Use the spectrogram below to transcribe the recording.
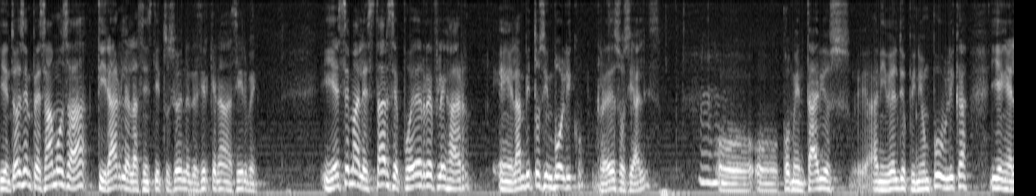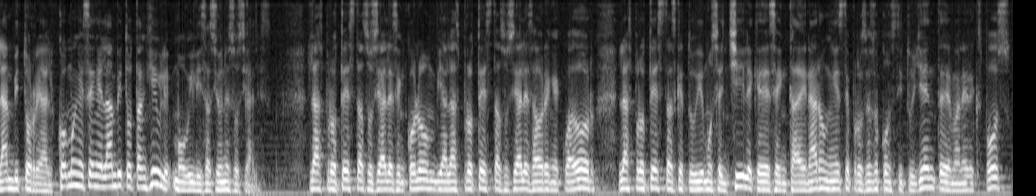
y entonces empezamos a tirarle a las instituciones, decir que nada sirve. Y ese malestar se puede reflejar en el ámbito simbólico, redes sociales, o, comentarios eh, a nivel de opinión pública, y en el ámbito real. ¿Cómo es en el ámbito tangible? Movilizaciones sociales las protestas sociales en Colombia, las protestas sociales ahora en Ecuador, las protestas que tuvimos en Chile que desencadenaron en este proceso constituyente de manera exposta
